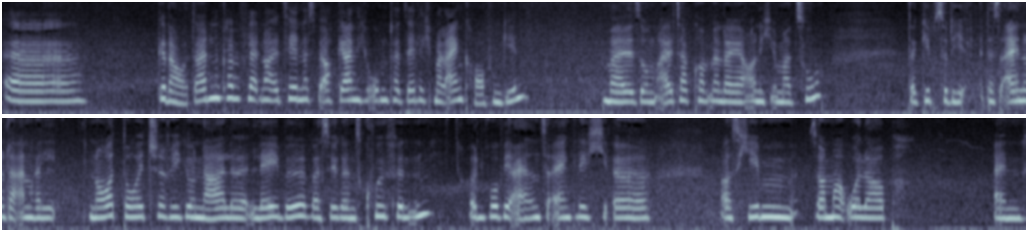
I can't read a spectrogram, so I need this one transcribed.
Äh, genau, dann können wir vielleicht noch erzählen, dass wir auch gerne hier oben tatsächlich mal einkaufen gehen. Weil so im Alltag kommt man da ja auch nicht immer zu. Da gibt es so die, das ein oder andere norddeutsche regionale Label, was wir ganz cool finden und wo wir uns eigentlich äh, aus jedem Sommerurlaub ein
